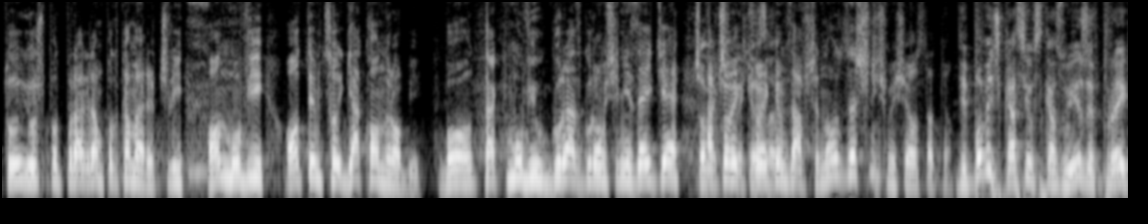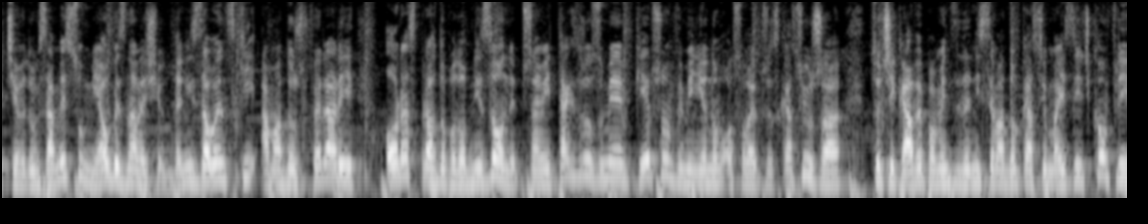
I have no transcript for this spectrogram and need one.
tu już pod program, pod kamerę, czyli on mówi o tym, co, jak on robi, bo tak mówił, góra z górą się nie zejdzie, Człowiek a człowiek człowiekiem człowiekiem zawsze. No zeszliśmy się ostatnio. Wypowiedź Casio wskazuje, że w projekcie według zamysłu miałby znaleźć się Denis Załęcki, Amadeusz Ferrari oraz prawdopodobnie Zony. Przynajmniej tak zrozumiałem pierwszą wymienioną osobę przez Kasiusza. Co ciekawe, pomiędzy Denisem a Don Casio ma istnieć konflikt,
